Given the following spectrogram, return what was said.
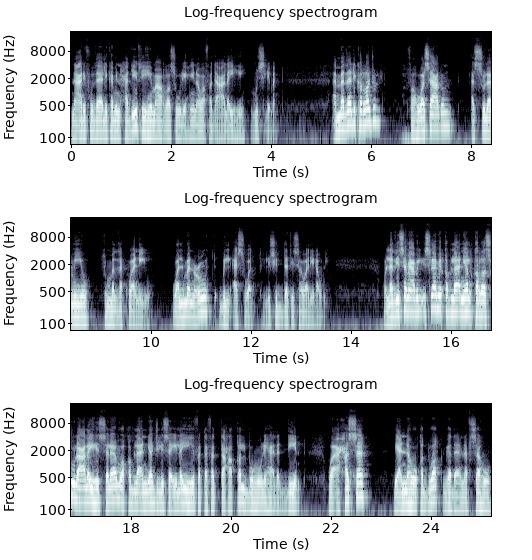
نعرف ذلك من حديثه مع الرسول حين وفد عليه مسلما. أما ذلك الرجل فهو سعد السلمي ثم الذكواني والمنعوت بالأسود لشدة سواد لونه. والذي سمع بالإسلام قبل أن يلقى الرسول عليه السلام وقبل أن يجلس إليه فتفتح قلبه لهذا الدين. وأحس بأنه قد وقد نفسه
